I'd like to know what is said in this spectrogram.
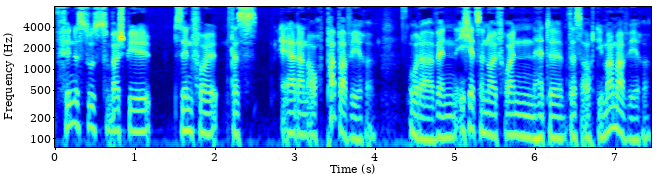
Findest du es zum Beispiel sinnvoll, dass er dann auch Papa wäre? Oder wenn ich jetzt eine neue Freundin hätte, dass auch die Mama wäre?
